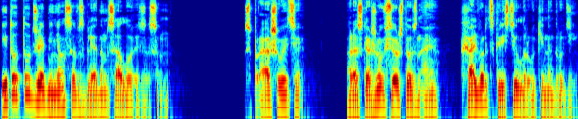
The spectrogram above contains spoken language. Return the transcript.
и тот тут же обменялся взглядом с Алоизосом. «Спрашивайте. Расскажу все, что знаю». Хальвард скрестил руки на груди.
